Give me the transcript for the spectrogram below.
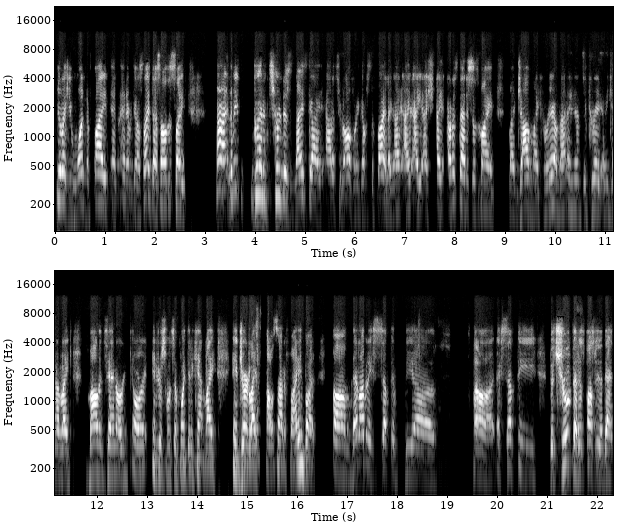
feel like you won the fight and, and everything else like that. So I was just like, all right, let me go ahead and turn this nice guy attitude off when it comes to fight. Like I, I, I, I understand this is my my job, my career. I'm not in here to create any kind of like malintent or or interest the point that it can't like enjoy life outside of fighting. But um, that allowed me to accept the, the uh, uh, accept the the truth that is possibly that, that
